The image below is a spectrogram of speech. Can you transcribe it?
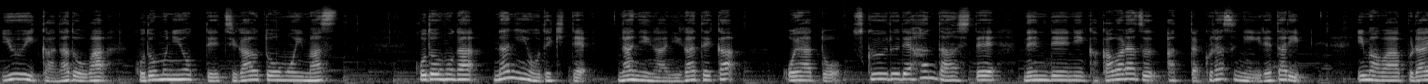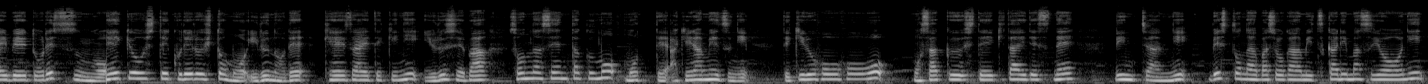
優位かなどは子供によって違うと思います。子供が何をできて何が苦手か親とスクールで判断して年齢にかかわらずあったクラスに入れたり今はプライベートレッスンを提供してくれる人もいるので経済的に許せばそんな選択も持って諦めずにできる方法を模索していきたいですね。りんちゃんにベストな場所が見つかりますように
